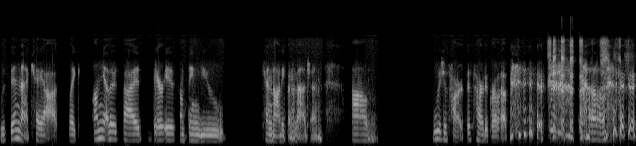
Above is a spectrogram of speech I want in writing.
within that chaos. Like on the other side, there is something you cannot even imagine. Um, which is hard. It's hard to grow up. um,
